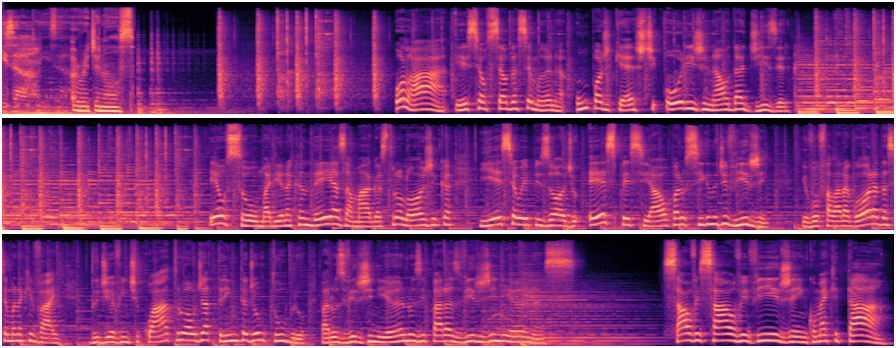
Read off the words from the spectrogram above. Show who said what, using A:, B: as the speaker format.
A: Deezer Originals.
B: Olá, esse é o Céu da Semana, um podcast original da Deezer. Eu sou Mariana Candeias, a maga astrológica, e esse é o episódio especial para o signo de Virgem. Eu vou falar agora da semana que vai, do dia 24 ao dia 30 de outubro, para os virginianos e para as virginianas. Salve, salve, Virgem, como é que tá?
